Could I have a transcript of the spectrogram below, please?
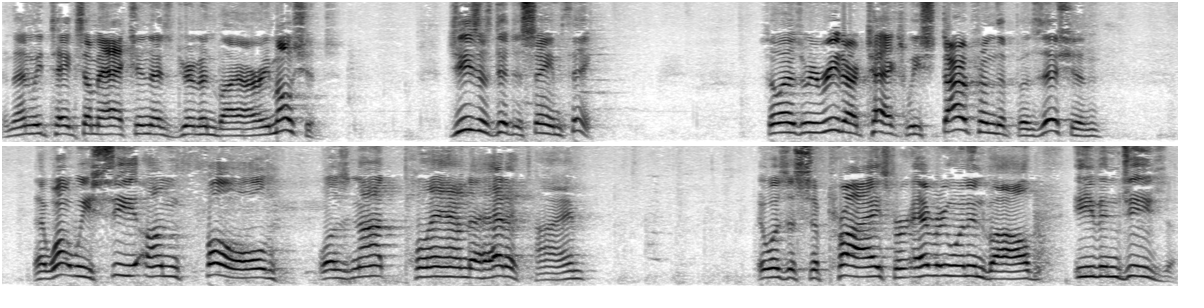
and then we take some action that's driven by our emotions. Jesus did the same thing. So as we read our text, we start from the position that what we see unfold was not planned ahead of time. It was a surprise for everyone involved, even Jesus.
